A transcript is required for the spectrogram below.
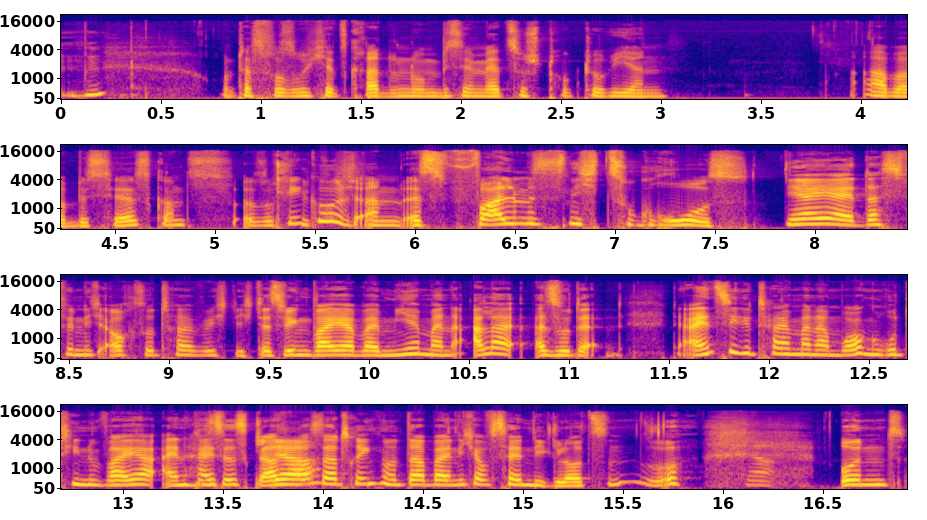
Mhm. Und das versuche ich jetzt gerade nur ein bisschen mehr zu strukturieren. Aber bisher ist ganz, also Klingt sich An. Es, vor allem ist es nicht zu groß. Ja, ja, das finde ich auch total wichtig. Deswegen war ja bei mir meine aller, also der, der einzige Teil meiner Morgenroutine war ja ein heißes Glas Ja. Wasser trinken und dabei nicht aufs Handy glotzen. So. Ja. Und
